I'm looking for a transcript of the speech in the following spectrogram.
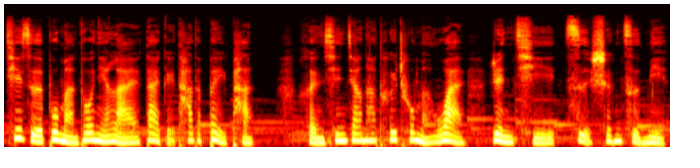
妻子不满多年来带给他的背叛，狠心将他推出门外，任其自生自灭。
